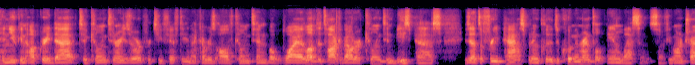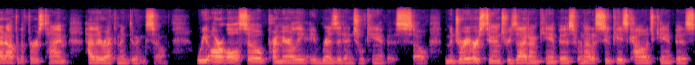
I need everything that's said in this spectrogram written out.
and you can upgrade that to Killington Resort for 250 and that covers all of Killington. But why I love to talk about our Killington Beast Pass is that's a free pass, but includes equipment rental and lessons. So if you want to try it out for the first time, highly recommend doing so. We are also primarily a residential campus. So the majority of our students reside on campus. We're not a suitcase college campus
